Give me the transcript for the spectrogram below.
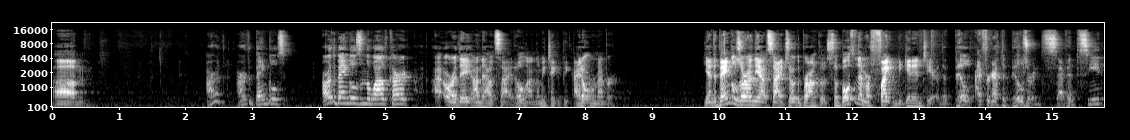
Um, are are the Bengals are the Bengals in the wild card or are they on the outside? Hold on, let me take a peek. I don't remember. Yeah, the Bengals are on the outside, so are the Broncos. So both of them are fighting to get into here. The Bill, I forgot the Bills are in seventh seed.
